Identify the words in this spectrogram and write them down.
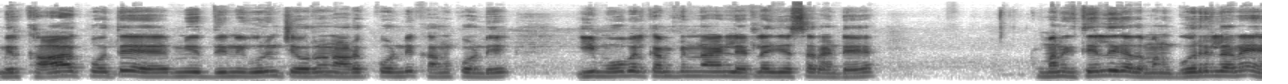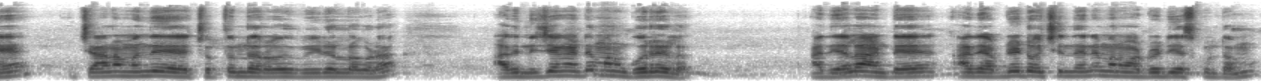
మీరు కాకపోతే మీరు దీని గురించి ఎవరైనా అడగండి కనుక్కోండి. ఈ మొబైల్ కంపెనీ ఆయనలు ఎట్లా చేస్తారంటే మనకి తెలియదు కదా మనం గొర్రెలనే చాలా మంది చెప్తుంటారు వీడియోల్లో కూడా. అది నిజంగా అంటే మనం గొర్రెలు. అది ఎలా అంటే అది అప్డేట్ వచ్చిందని మనం అప్డేట్ చేసుకుంటాము.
